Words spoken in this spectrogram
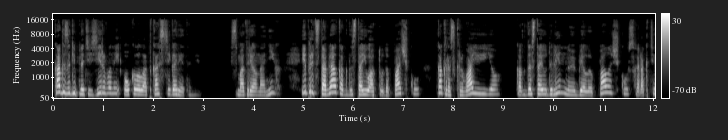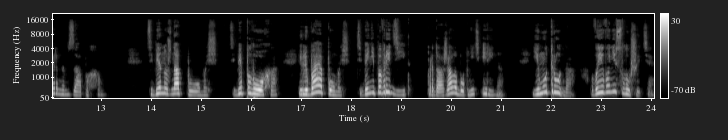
как загипнотизированный около лотка с сигаретами. Смотрел на них и представлял, как достаю оттуда пачку, как раскрываю ее, как достаю длинную белую палочку с характерным запахом. тебе нужна помощь, тебе плохо, и любая помощь тебе не повредит, продолжала бубнить Ирина. Ему трудно, вы его не слушайте.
